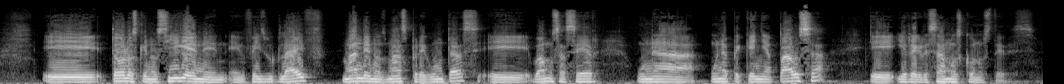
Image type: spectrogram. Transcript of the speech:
todos los que nos siguen en, Facebook Live, mándenos más preguntas. Eh, vamos a hacer una, una pequeña pausa y regresamos con ustedes.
